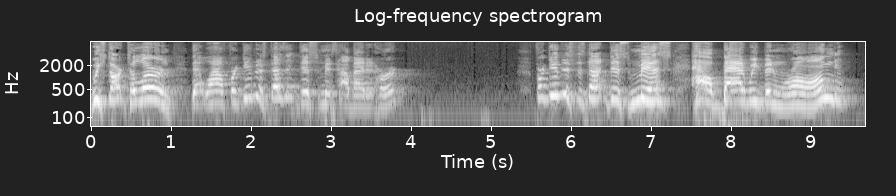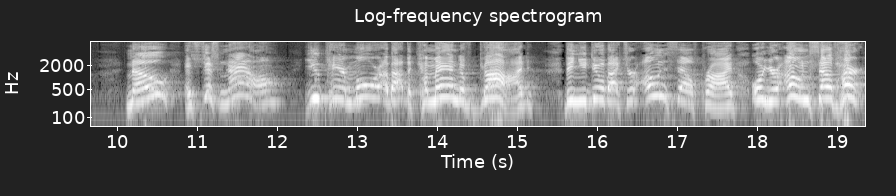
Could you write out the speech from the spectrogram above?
We start to learn that while forgiveness doesn't dismiss how bad it hurt, forgiveness does not dismiss how bad we've been wronged. No, it's just now you care more about the command of God than you do about your own self pride or your own self hurt.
